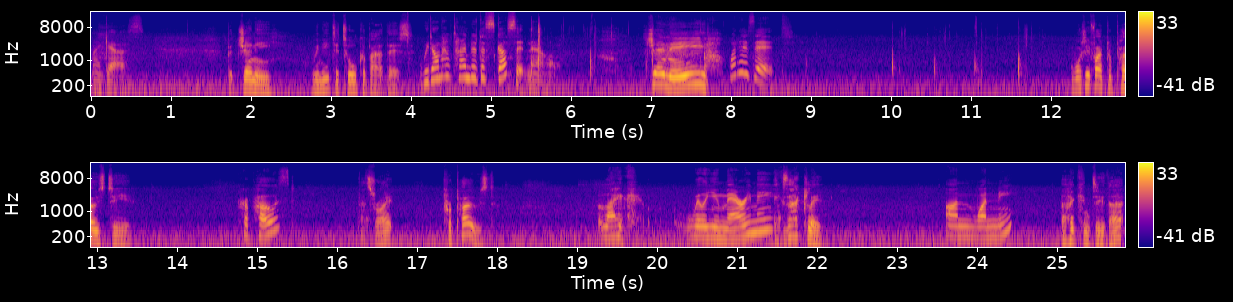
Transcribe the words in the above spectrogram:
I guess. But Jenny, we need to talk about this. We don't have time to discuss it now. Jenny! What is it? What if I proposed to you? Proposed? That's right. Proposed. Like, will you marry me? Exactly. On one knee? I can do that.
